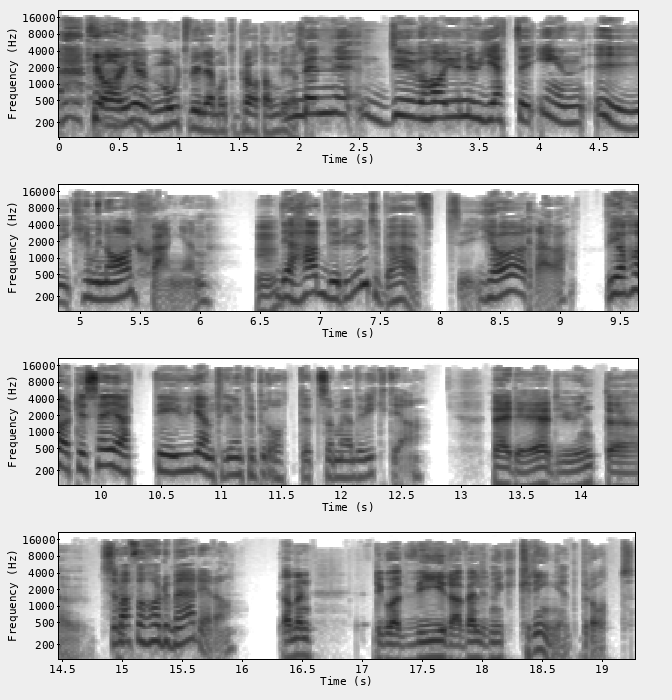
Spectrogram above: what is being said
jag har ingen motvilja mot att prata om det. Så. Men du har ju nu gett dig in i kriminalgenren. Mm. Det hade du ju inte behövt göra. Vi har hört dig säga att det är ju egentligen inte brottet som är det viktiga. Nej, det är det ju inte. Så varför har du med det då? Ja, men det går att vira väldigt mycket kring ett brott.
